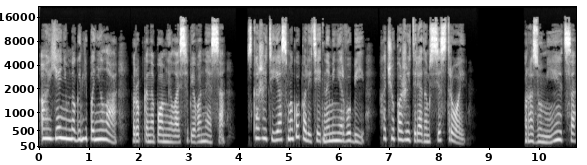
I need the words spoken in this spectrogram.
«А я немного не поняла», — робко напомнила о себе Ванесса. Скажите, я смогу полететь на Минерву Би? Хочу пожить рядом с сестрой». «Разумеется»,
